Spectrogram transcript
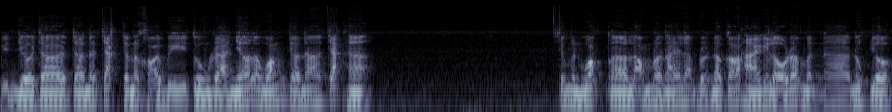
Vịn vô cho cho nó chắc cho nó khỏi bị tuôn ra. Nhớ là quấn cho nó chắc ha. Chứ mình quất à, lỏng rồi đấy lắm. Rồi nó có hai cái lỗ đó mình à, đút vô.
